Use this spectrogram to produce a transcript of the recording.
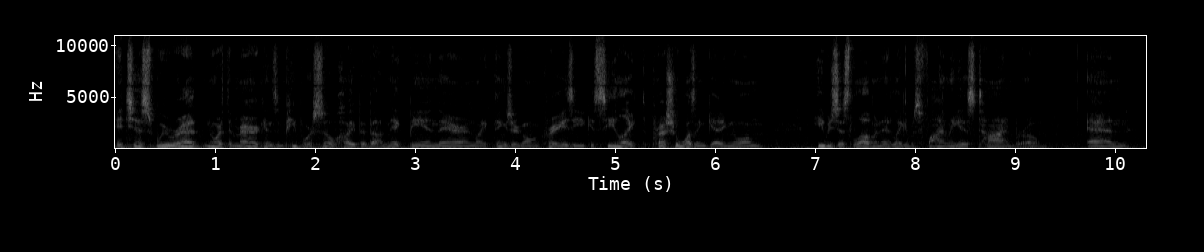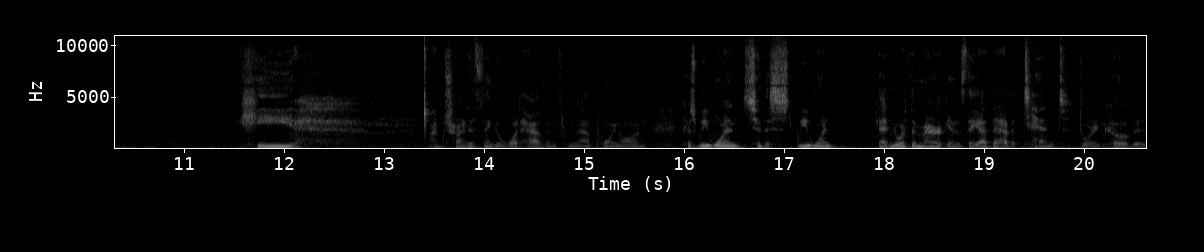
it just we were at North Americans and people were so hype about Nick being there and like things are going crazy. You could see like the pressure wasn't getting to him. He was just loving it. Like it was finally his time, bro. And he, I'm trying to think of what happened from that point on because we went to this. We went at North Americans. They had to have a tent during COVID,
